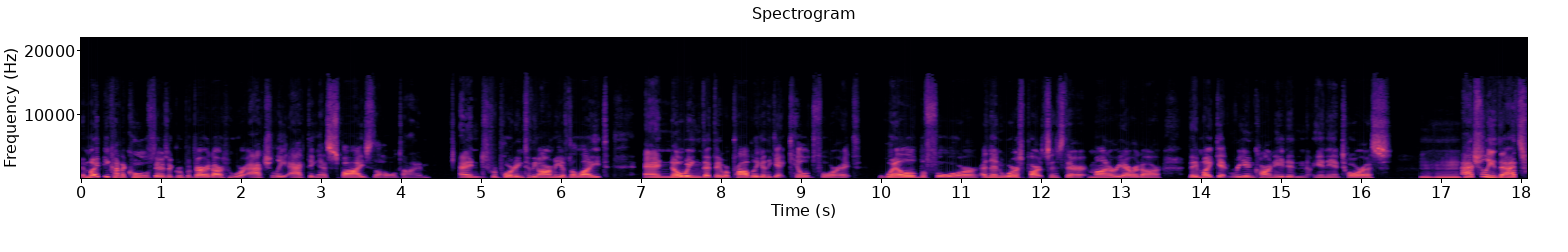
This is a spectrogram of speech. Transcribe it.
it might be kind of cool if there's a group of Eredar who were actually acting as spies the whole time and reporting to the Army of the Light and knowing that they were probably going to get killed for it well before. And then, worst part, since they're Man'ari Eredar, they might get reincarnated in, in Antorus. Mm-hmm. Actually, that's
